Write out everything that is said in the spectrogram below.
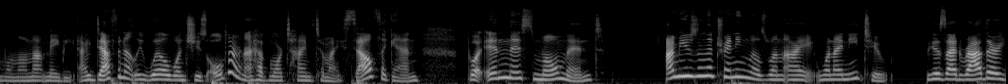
well, no, not maybe. I definitely will when she's older and I have more time to myself again. But in this moment, I'm using the training wheels when I when I need to because I'd rather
